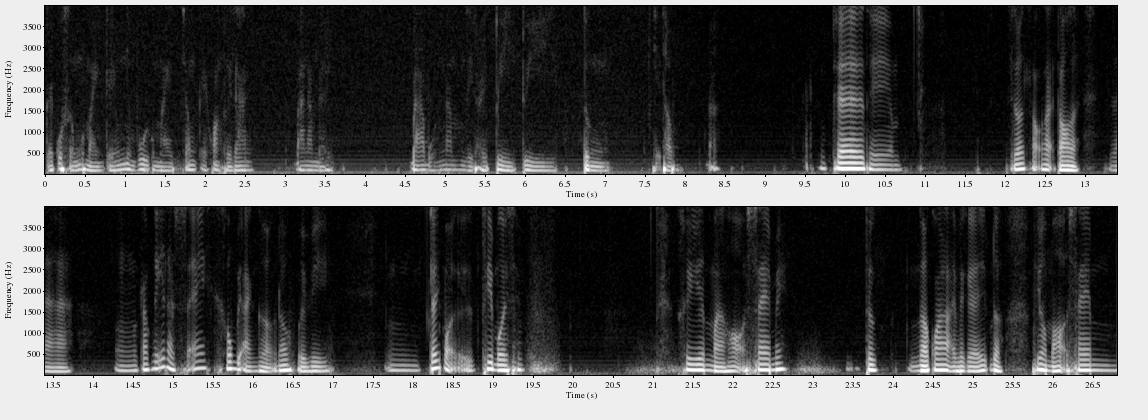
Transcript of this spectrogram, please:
cái cuộc sống của mày, cái niềm vui của mày trong cái khoảng thời gian 3 năm đấy. Ba, bốn năm gì đấy, tùy tùy từng hệ thống. Ok, thì sẽ xin lỗi lại to rồi là um, tao nghĩ là sẽ không bị ảnh hưởng đâu bởi vì um, cách mọi khi mọi khi mà họ xem ấy thực nói qua lại về cái đấy cũng được. Khi mà họ xem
